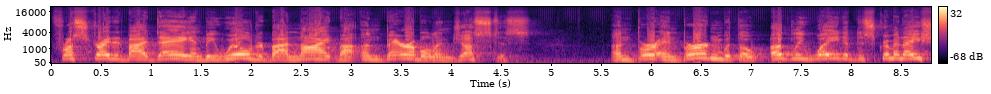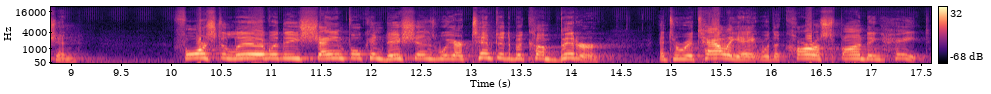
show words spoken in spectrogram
frustrated by day and bewildered by night by unbearable injustice, and burdened with the ugly weight of discrimination. Forced to live with these shameful conditions, we are tempted to become bitter and to retaliate with a corresponding hate.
